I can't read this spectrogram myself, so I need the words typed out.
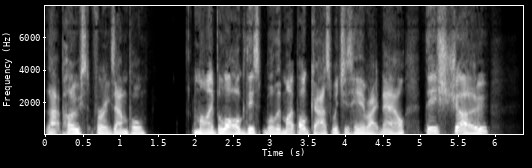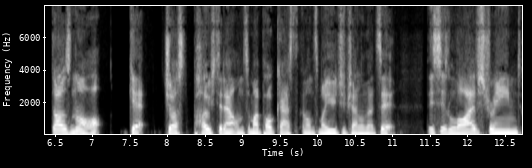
that post, for example, my blog, this well, my podcast, which is here right now, this show does not get just posted out onto my podcast and onto my YouTube channel, and that's it. This is live streamed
